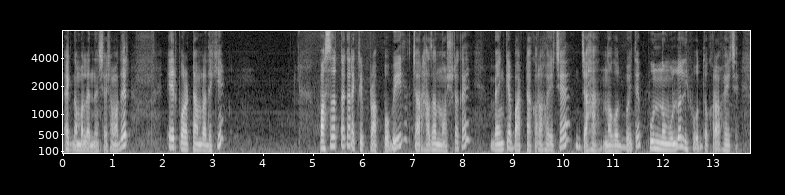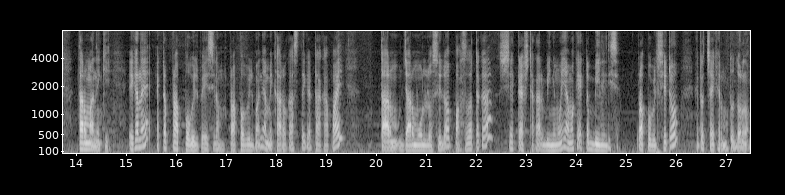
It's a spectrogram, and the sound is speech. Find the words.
এক নম্বর লেনদেন শেষ আমাদের। এর পরেরটা আমরা দেখি। পাঁচ হাজার টাকার একটি প্রাপ্য বিল চার হাজার নশো টাকায় ব্যাংকে বাট্টা করা হয়েছে, যাহা নগদ বইতে পূর্ণ মূল্য লিপিবদ্ধ করা হয়েছে। তার মানে কি? এখানে একটা প্রাপ্য বিল পেয়েছিলাম। প্রাপ্য বিল মানে আমি কারও কাছ থেকে টাকা পাই, তার যার মূল্য ছিল পাঁচ হাজার টাকা, সে ক্যাশ টাকার বিনিময়ে আমাকে একটা বিল দিছে। প্রাপ্য বিল, সেটাও একটা চেকের মতো ধরলাম।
